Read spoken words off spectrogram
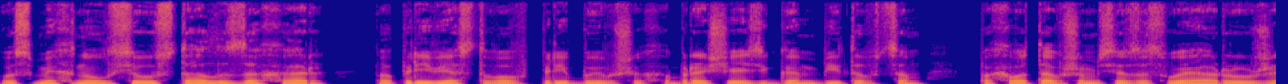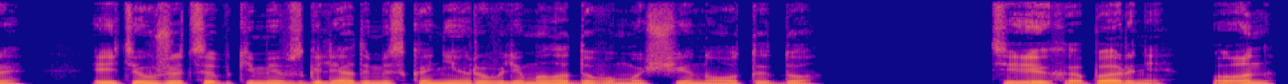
Усмехнулся усталый Захар, поприветствовав прибывших, обращаясь к гамбитовцам, похватавшимся за свое оружие, и те уже цепкими взглядами сканировали молодого мужчину от и до. «Тихо, парни, он?»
